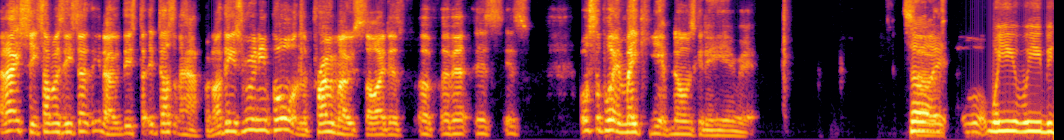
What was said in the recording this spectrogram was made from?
And actually, sometimes these, you know, this it doesn't happen. I think it's really important. The promo side of, of, of it is is what's the point of making it if no one's going to hear it? So, so, will you will you be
